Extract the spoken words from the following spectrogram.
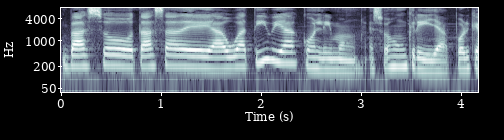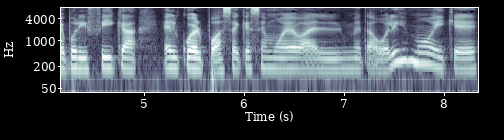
vaso o taza de agua tibia con limón. Eso es un crilla porque purifica el cuerpo, hace que se mueva el metabolismo y que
